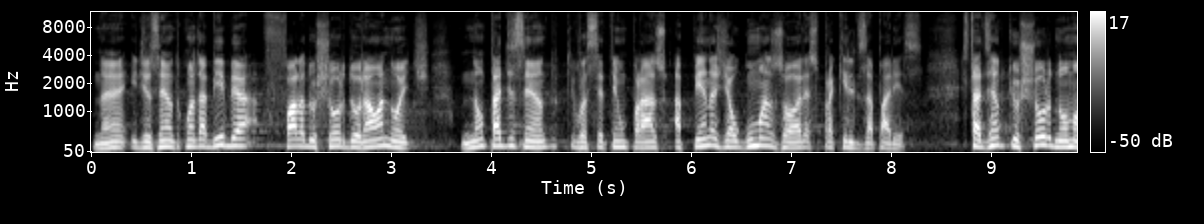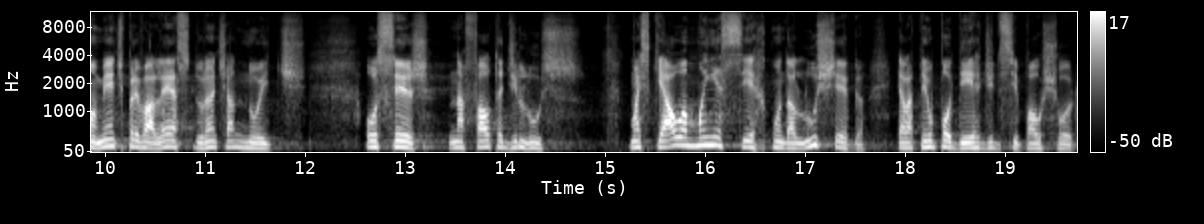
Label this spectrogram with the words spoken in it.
Né, e dizendo, quando a Bíblia fala do choro durar uma noite, não está dizendo que você tem um prazo apenas de algumas horas para que ele desapareça. Está dizendo que o choro normalmente prevalece durante a noite, ou seja, na falta de luz. Mas que ao amanhecer, quando a luz chega, ela tem o poder de dissipar o choro.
